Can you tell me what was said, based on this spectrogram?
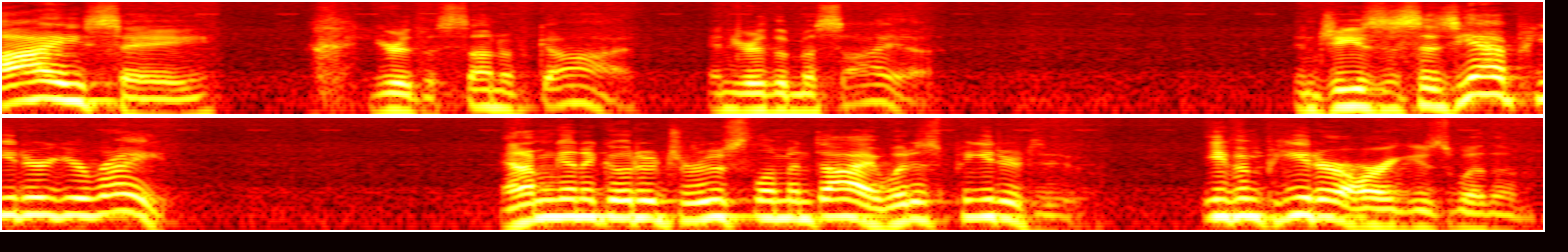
I say you're the Son of God and you're the Messiah. And Jesus says, Yeah, Peter, you're right. And I'm going to go to Jerusalem and die. What does Peter do? Even Peter argues with him.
